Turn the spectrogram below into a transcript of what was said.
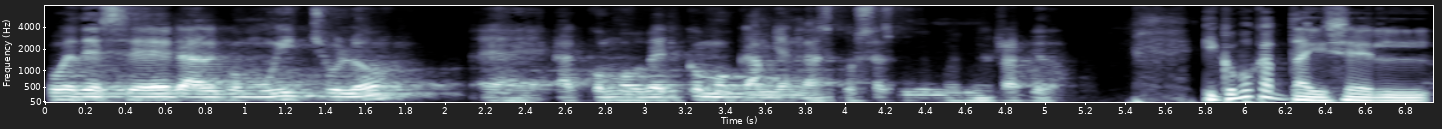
puede ser algo muy chulo eh, a cómo ver cómo cambian las cosas muy, muy, muy rápido. ¿Y cómo captáis el,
